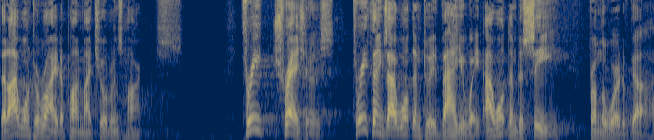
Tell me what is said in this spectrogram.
that I want to write upon my children's hearts? Three treasures, three things I want them to evaluate, I want them to see from the Word of God.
